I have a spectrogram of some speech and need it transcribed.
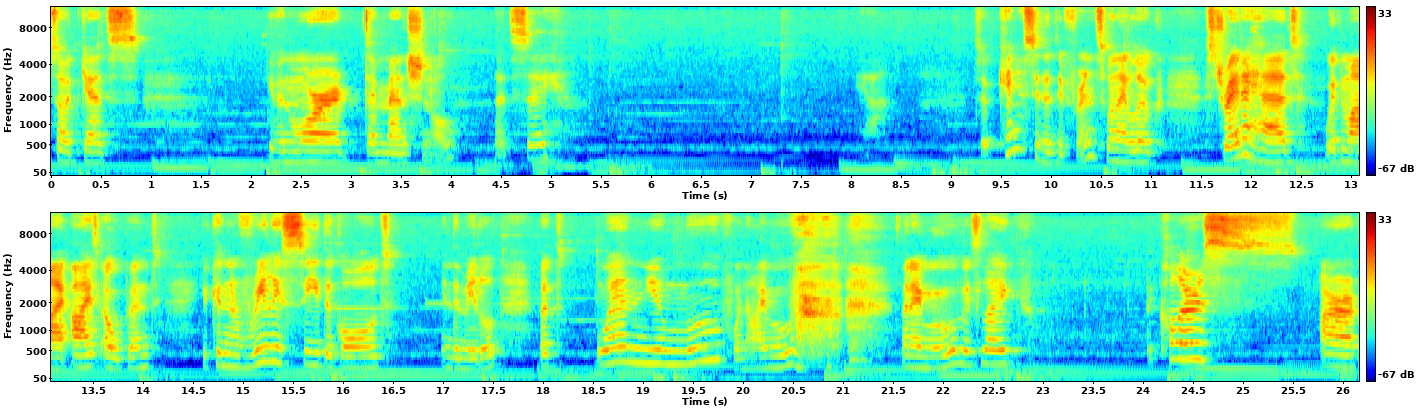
So it gets even more dimensional, let's say. Yeah. So can you see the difference when I look straight ahead with my eyes opened? You can really see the gold in the middle but when you move when I move when I move it's like the colors are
